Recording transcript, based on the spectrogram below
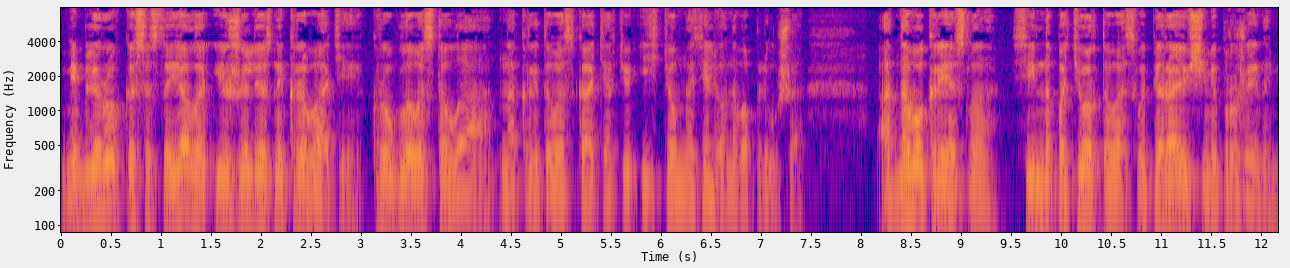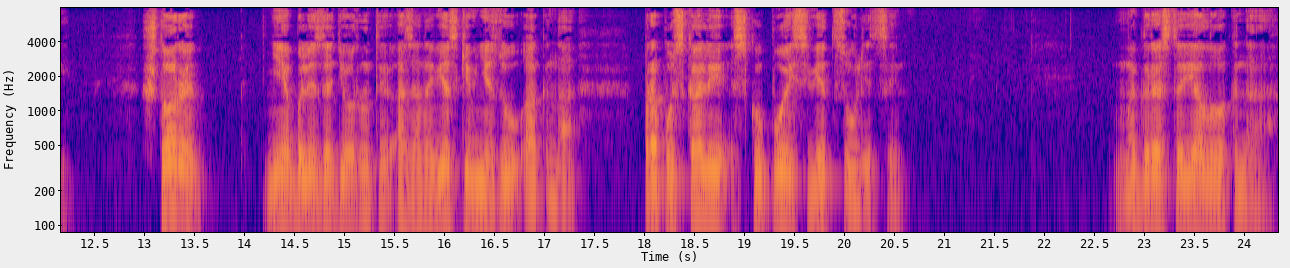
Меблировка состояла из железной кровати, круглого стола, накрытого скатертью из темно-зеленого плюша, одного кресла, сильно потертого, с выпирающими пружинами. Шторы не были задернуты, а занавески внизу окна пропускали скупой свет с улицы. Мегре стоял у окна.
